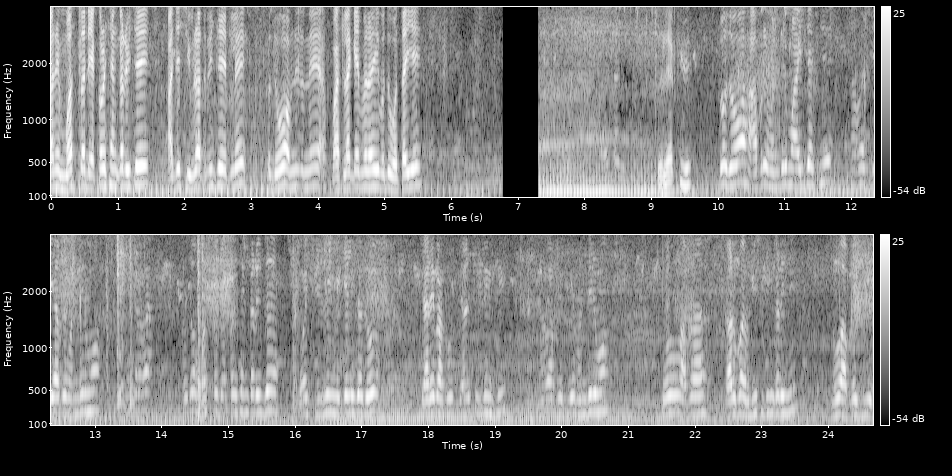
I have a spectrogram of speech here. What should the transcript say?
અને મસ્ત ડેકોરેશન કર્યું છે. આજે શિવરાત્રિ છે એટલે. તો જુઓ અમને તમને પાછલા કેમેરાથી બધું બતાવીએ. તો જો આપણે મંદિરમાં આવી ગયા છીએ હવે જે આપણે મંદિરમાં કરવા તો જો મસ્ત ડેકોરેશન કર્યું છે કોઈ શિવલિંગ નીકળી છે જો ચારે પાકું ચાર શિવલિંગ છે હવે આપણે જઈએ મંદિરમાં તો આપણા કાળુ પર વીડિયો શૂટિંગ કરી છે તો આપણે જઈએ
